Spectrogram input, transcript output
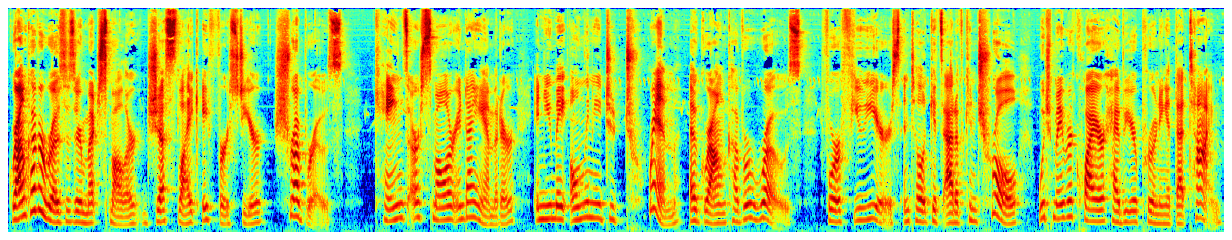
Ground cover roses are much smaller, just like a first year shrub rose. Canes are smaller in diameter, and you may only need to trim a ground cover rose for a few years until it gets out of control, which may require heavier pruning at that time.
